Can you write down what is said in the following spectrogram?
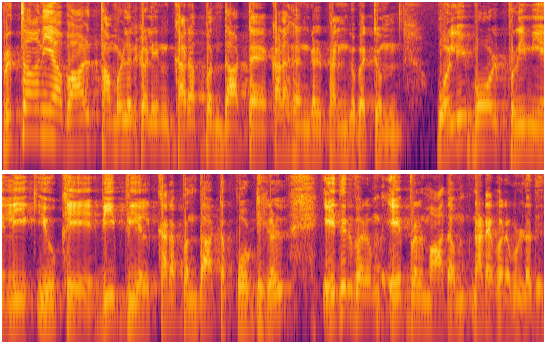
பிரித்தானியா வாழ் தமிழர்களின் கரப்பந்தாட்ட கழகங்கள் பங்கு பெற்றும் volleyball premier league UK VPL கரப்பந்தாட்ட போட்டிகள் எதிர்வரும் ஏப்ரல் மாதம் நடைபெறவுள்ளது.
